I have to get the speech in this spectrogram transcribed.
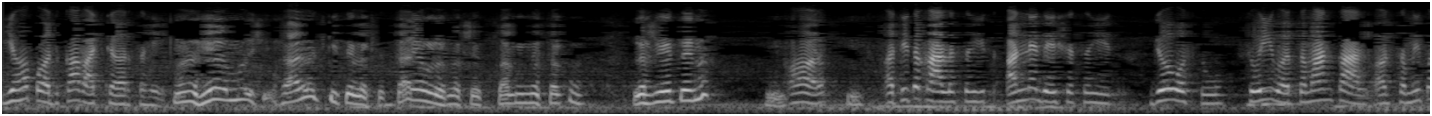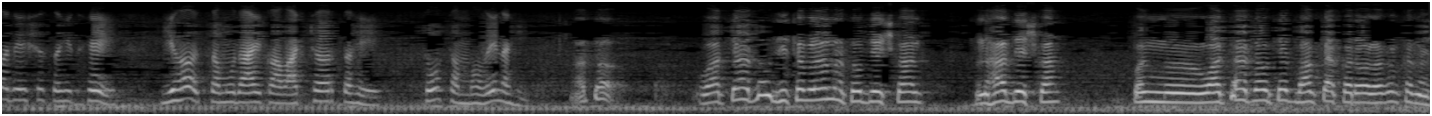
यह पद का वाच्य अर्थ है। हे मग आलंच की ते लक्षात काय एवढं लक्षात सांगण्यासारखं लक्ष येते ना? हम्म. और हम्म. अतीत काल सहित अन्य देश सहित जो वस्तु सोई वर्तमान काल और समीपदेश सहित है। यह समुदाय का वाच्यर्थ है सो संभवे नहीं। आता वाचा तो हे सगळं ना तो देशकाल आणि हा देशकाल पण अं, वाचा भाग त्या करावा लागेल का नाही?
